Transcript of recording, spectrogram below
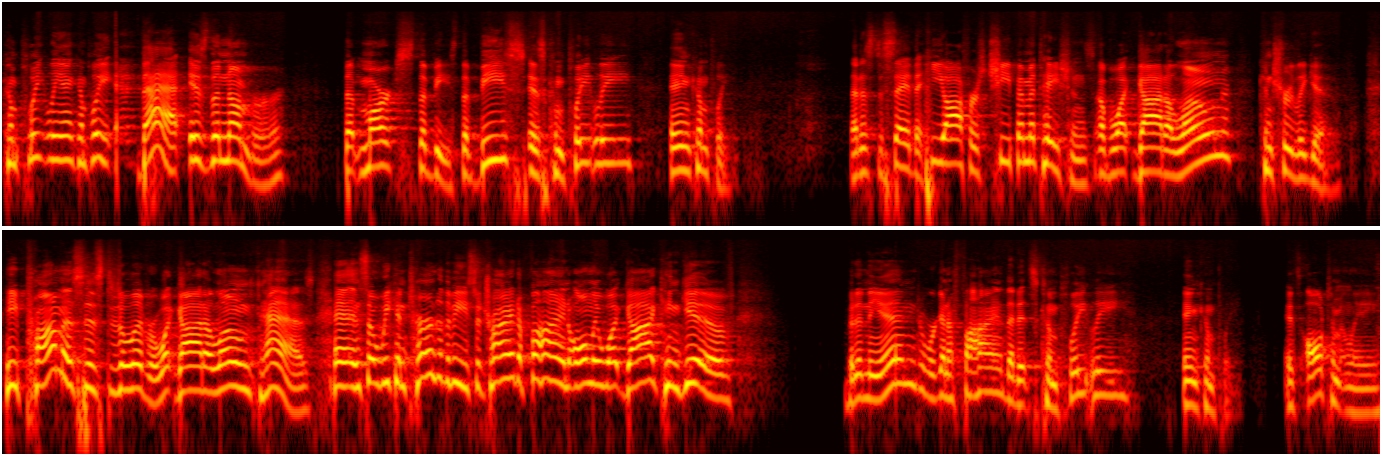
Completely incomplete. And that is the number that marks the beast. The beast is completely incomplete. That is to say, that he offers cheap imitations of what God alone can truly give. He promises to deliver what God alone has. And so we can turn to the beast to try to find only what God can give. But in the end, we're going to find that it's completely incomplete. It's ultimately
